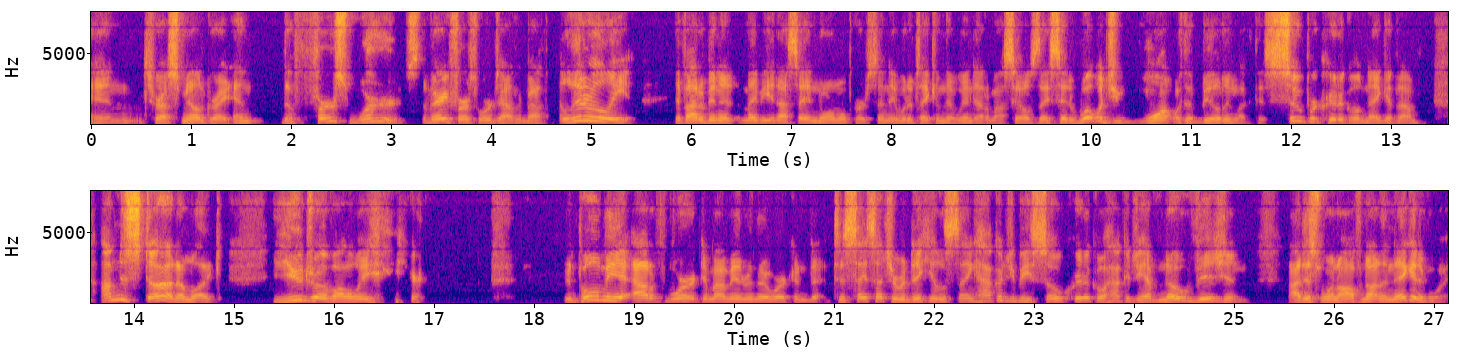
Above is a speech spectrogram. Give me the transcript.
and I smelled great. And the first words, the very first words out of their mouth, literally, if I'd have been a, maybe, and I say a normal person, it would have taken the wind out of my sails. They said, "What would you want with a building like this? Super critical, negative." I'm, I'm just stunned. I'm like, you drove all the way here and pulled me out of work and my men were in there working to say such a ridiculous thing. How could you be so critical? How could you have no vision? I just went off, not in a negative way.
